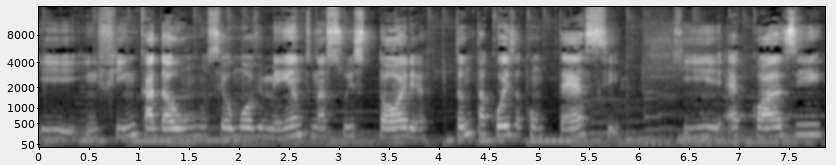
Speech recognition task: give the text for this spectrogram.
E, enfim, cada um no seu movimento, na sua história. Tanta coisa acontece que é quase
